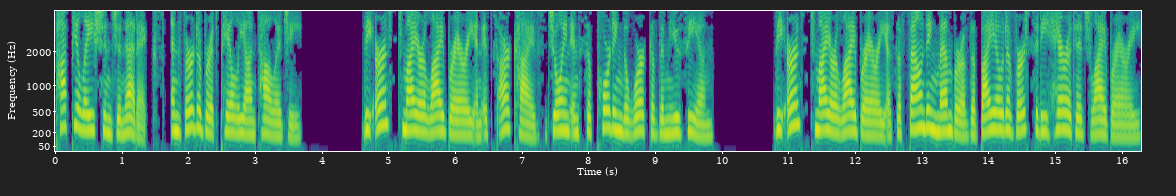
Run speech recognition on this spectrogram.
population genetics, and vertebrate paleontology. The Ernst Mayr Library and its archives join in supporting the work of the museum. The Ernst Mayr Library is a founding member of the Biodiversity Heritage Library.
